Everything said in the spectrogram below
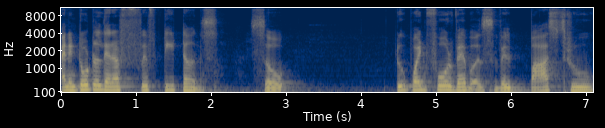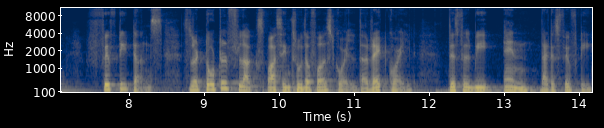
and in total there are 50 turns. So 2.4 Webers will pass through 50 turns. So the total flux passing through the first coil, the red coil, this will be N that is 50,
